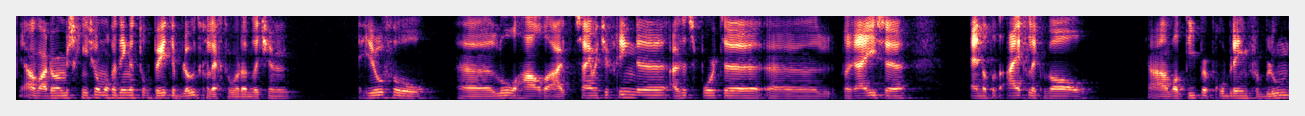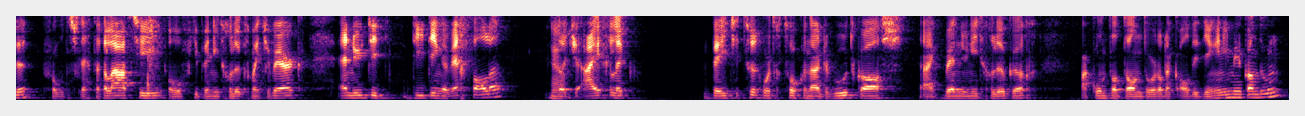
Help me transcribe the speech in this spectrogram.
ja, waardoor misschien sommige dingen toch beter blootgelegd worden. Dat je heel veel eh, lol haalde uit het zijn met je vrienden, uit het sporten, eh, reizen. En dat het eigenlijk wel ja, een wat dieper probleem verbloemde. Bijvoorbeeld een slechte relatie of je bent niet gelukkig met je werk. En nu die, die dingen wegvallen, Ja. dat je eigenlijk een beetje terug wordt getrokken naar de root cause. Ja, ik ben nu niet gelukkig. Maar komt dat dan doordat ik al die dingen niet meer kan doen?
